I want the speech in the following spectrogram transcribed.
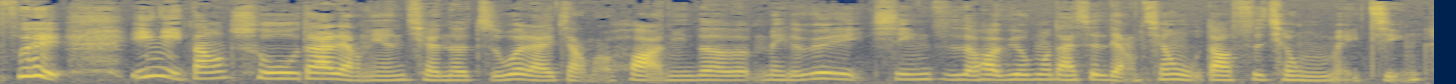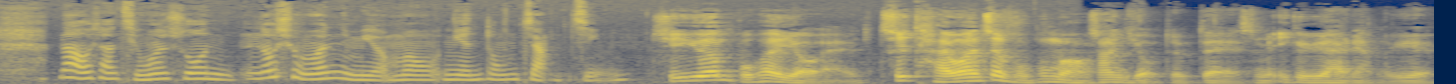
所以以你当初大概两年前的职位来讲的话，你的每个月薪资的话，约莫大概是两千五到四千五美金。那我想请问说，我请问你们有没有年终奖金？其实 UN 不会有哎，其实台湾政府部门好像有，对不对？什么一个月还两个月？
